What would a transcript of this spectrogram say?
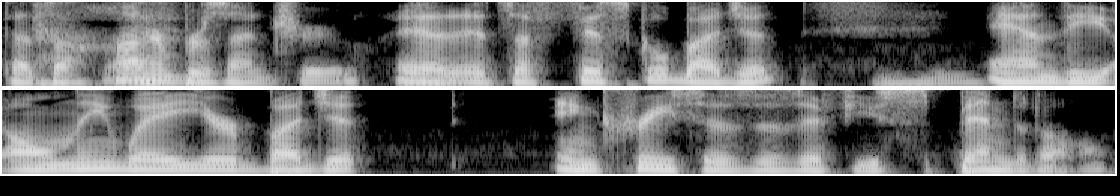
That's a hundred percent true. It's a fiscal budget, mm-hmm. and the only way your budget increases is if you spend it all.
